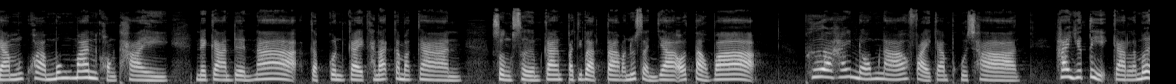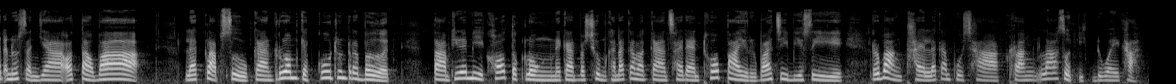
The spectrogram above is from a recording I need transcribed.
ย้ำความมุ่งมั่นของไทย ในการเดินหน้ากับกลไกคณะกรรมการ ส่งเสริมการปฏิบัติตามอนุสัญญาออตตาว่า พื่อให้โน้มน้าวฝ่ายกัมพูชา ให้ยุติการละเมิดอนุสัญญาออตตาวาและกลับสู่การร่วมเก็บกู้ทุนระเบิด ตามที่ได้มีข้อตกลงในการประชุมคณะกรรมการชายแดนทั่วไปหรือว่า GBC ระหว่างไทยและกัมพูชาครั้งล่าสุดอีกด้วยค่ะ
